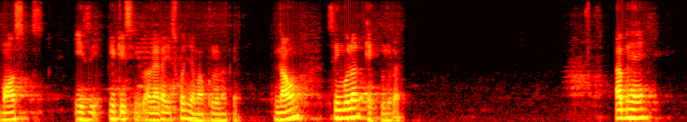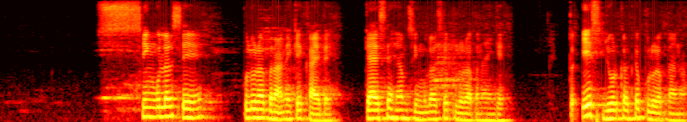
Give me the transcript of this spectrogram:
mosque easy E वगैरह इसको जमा प्लूरल कहते हैं। नाउन सिंगुलर एक प्लूरल अब है सिंगुलर से प्लूरल बनाने के कायदे। कैसे हम सिंगुलर से प्लूरल बनाएँगे? तो एस जोड़ करके प्लूरल बनाना।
